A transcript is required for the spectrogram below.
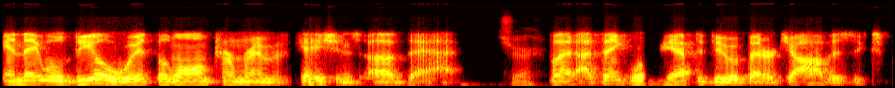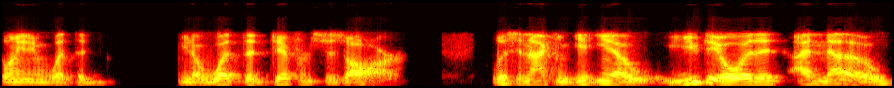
and they will deal with the long term ramifications of that. Sure. But I think what we have to do a better job is explaining what the you know what the differences are. Listen, I can get you know you deal with it. I know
